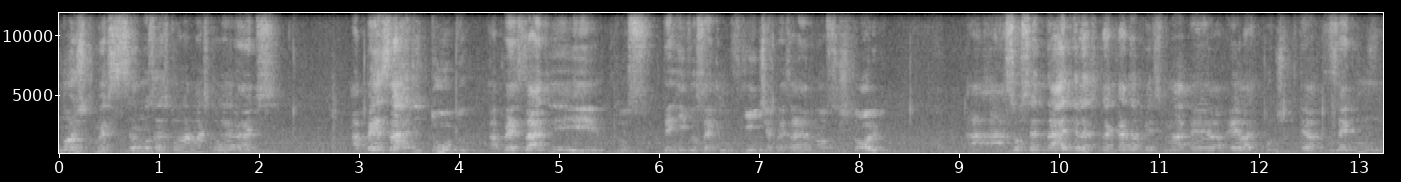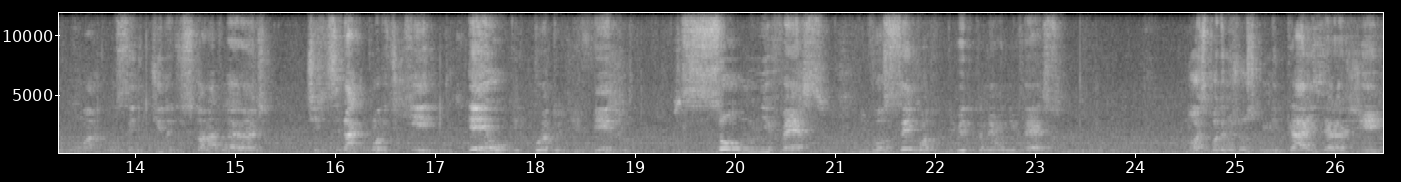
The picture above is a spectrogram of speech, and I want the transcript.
nós começamos a se tornar mais tolerantes. Apesar de tudo, apesar de dos terríveis século XX, apesar do nosso histórico, a, a sociedade ela está cada vez mais, ela, ela, ela segue um, uma- um sentido de se tornar tolerante, de se dar conta de que eu, enquanto indivíduo, sou um universo e você, enquanto indivíduo, também é um universo. Nós podemos nos comunicar e interagir,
